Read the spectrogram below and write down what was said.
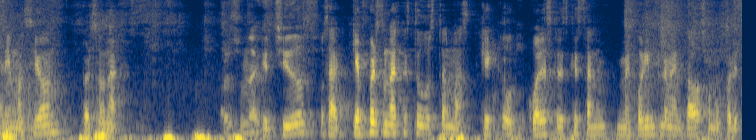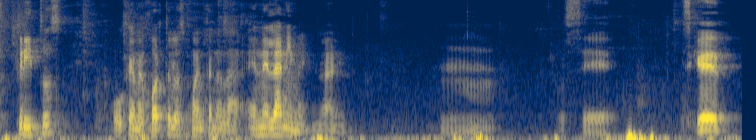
animación, personajes. Personajes chidos. O sea, ¿qué personajes te gustan más? ¿Qué, o cuáles crees que están mejor implementados o mejor escritos? O que mejor te los cuentan en, la- en el anime. en el anime? Mm, no sé. Es que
